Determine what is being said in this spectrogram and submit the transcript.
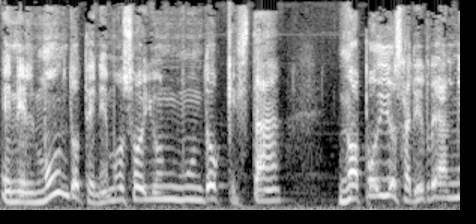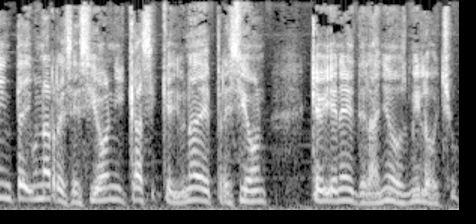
En el mundo tenemos hoy un mundo que está no ha podido salir realmente de una recesión y casi que de una depresión que viene desde el año 2008.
